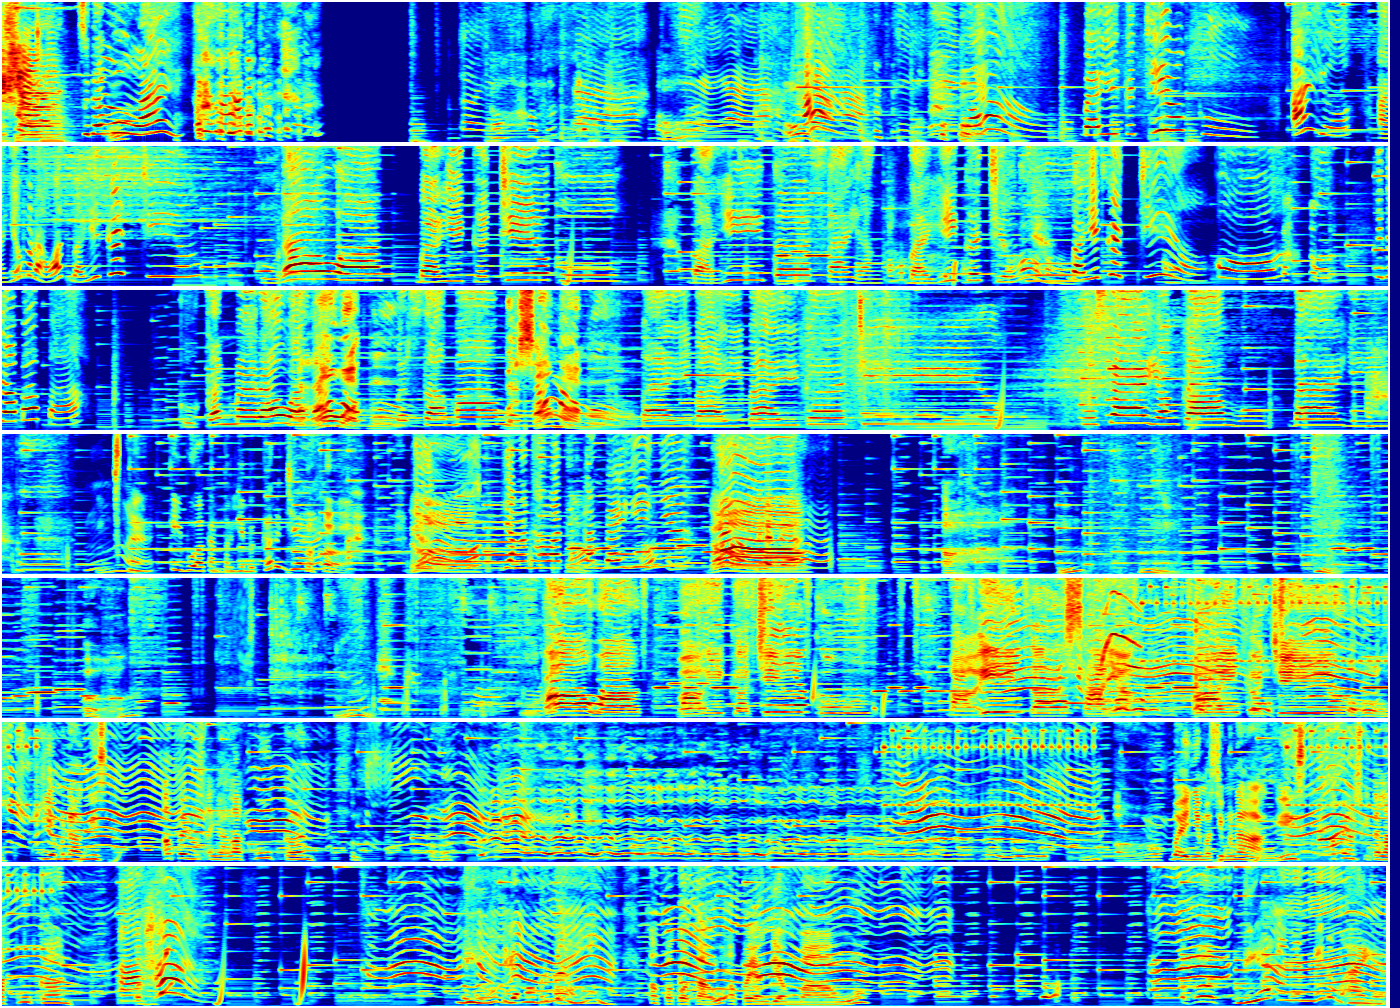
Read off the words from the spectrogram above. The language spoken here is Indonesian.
Sudah mulai. Oh. Oh. Wow, bayi kecilku. Ayo, ayo merawat bayi kecil. Kurawat bayi kecilku. Bayi tersayang, bayi kecilku. Bayi kecil. Oh, Ku kan merawat Merawatmu. bersamamu. Bersamamu. Bayi, bayi, bayi kecil. Ku sayang kamu, bayiku. Hmm, ibu akan pergi bekerja. Dah. Jangan khawatirkan bayinya. Dah. Ah. Hmm. Hmm. Hmm. Oh. Hmm. Kurawat bayi kecilku Bayi tersayang Bayi kecil Oh, dia menangis Apa yang harus ayah lakukan? Oh. Hmm, Oh, bayinya masih menangis. Apa yang harus kita lakukan? Dia tidak mau bermain. Apa kau tahu apa yang dia mau? Dia ingin minum air.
